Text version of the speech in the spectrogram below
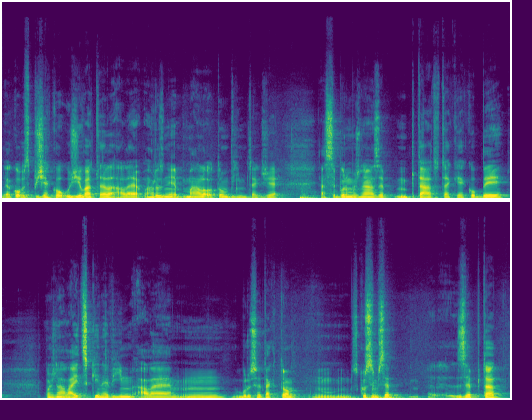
jako spíš jako uživatel, ale hrozně málo o tom vím, takže já se budu možná ptát tak jakoby možná laicky, nevím, ale mm, budu se takto, mm, zkusím se zeptat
